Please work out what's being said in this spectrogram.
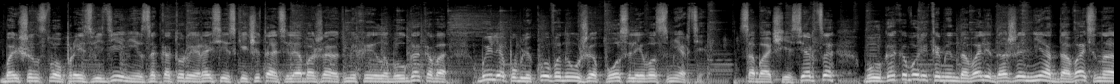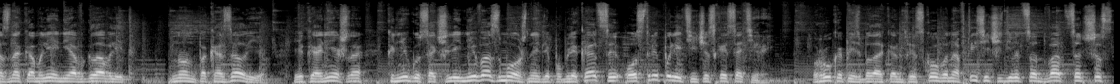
Большинство произведений, за которые российские читатели обожают Михаила Булгакова, были опубликованы уже после его смерти. «Собачье сердце» Булгакову рекомендовали даже не отдавать на ознакомление в главлит – но он показал ее, и, конечно, книгу сочли невозможной для публикации острой политической сатирой. Рукопись была конфискована в 1926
